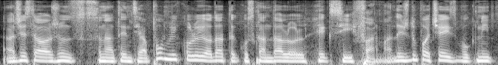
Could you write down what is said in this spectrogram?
Acestea au ajuns în atenția publicului odată cu scandalul Hexi Pharma. Deci după ce a izbucnit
